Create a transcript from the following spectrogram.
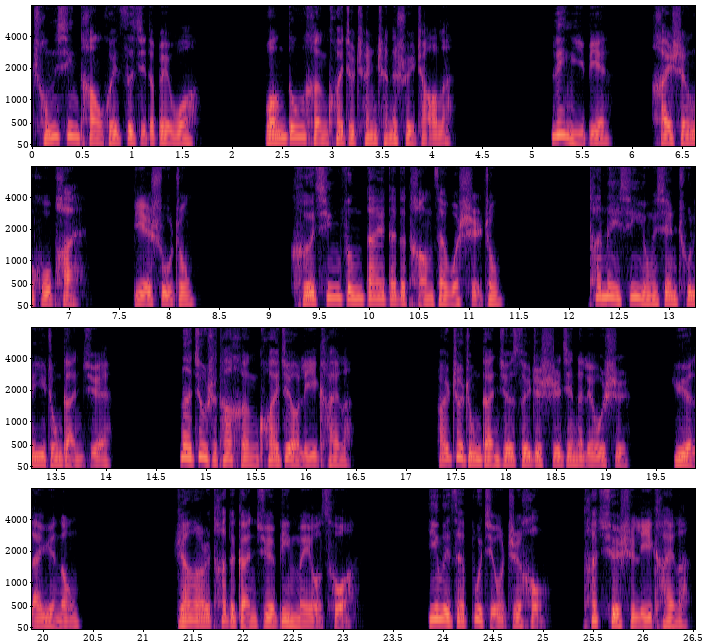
重新躺回自己的被窝，王东很快就沉沉的睡着了。另一边，海神湖畔别墅中，何清风呆呆的躺在我室中，他内心涌现出了一种感觉，那就是他很快就要离开了，而这种感觉随着时间的流逝。越来越浓，然而他的感觉并没有错，因为在不久之后，他确实离开了。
